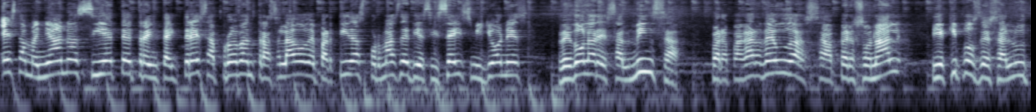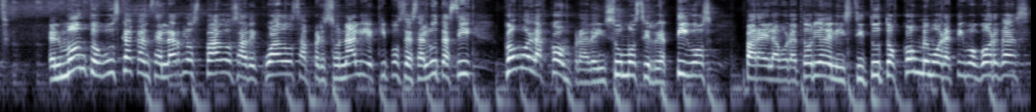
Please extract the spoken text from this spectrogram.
Esta mañana, 7:33, aprueban traslado de partidas por más de 16 millones de dólares al MINSA para pagar deudas a personal y equipos de salud. El monto busca cancelar los pagos adecuados a personal y equipos de salud, así como la compra de insumos y reactivos para el laboratorio del Instituto Conmemorativo Gorgas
